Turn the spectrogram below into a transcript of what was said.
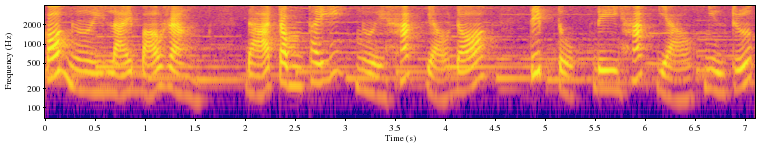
Có người lại bảo rằng đã trông thấy người hát dạo đó tiếp tục đi hát dạo như trước.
